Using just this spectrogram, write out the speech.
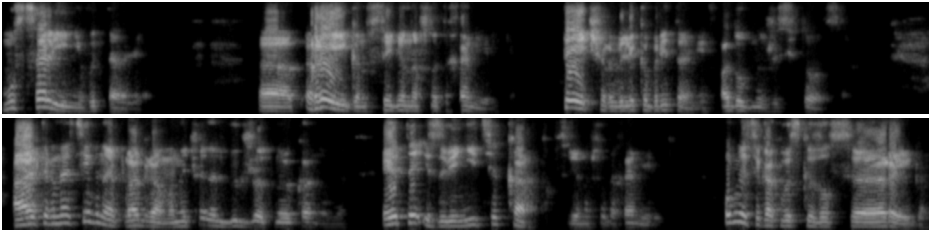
Муссолини в Италии, э, Рейган в Соединенных Штатах Америки, Тэтчер в Великобритании в подобных же ситуациях. А альтернативная программа начинает бюджетную экономику это, извините, карта в Соединенных Штатах Америки. Помните, как высказался Рейган?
